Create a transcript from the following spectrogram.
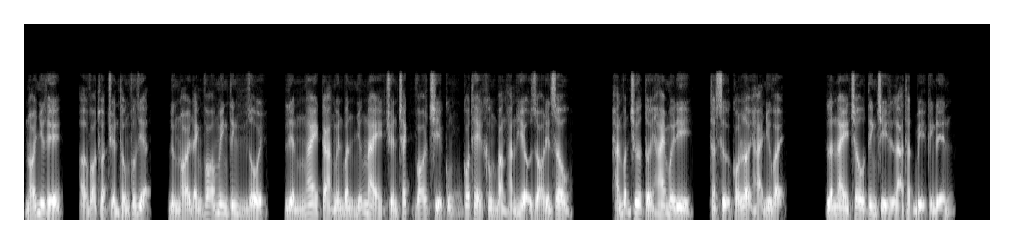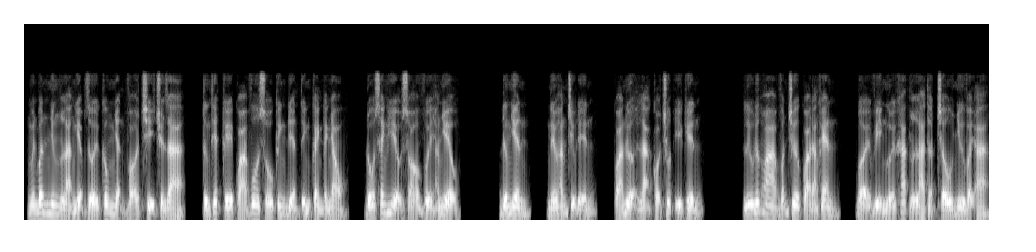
Nói như thế, ở võ thuật truyền thống phương diện, đừng nói đánh võ minh tinh rồi, liền ngay cả nguyên bân những này chuyên trách võ chỉ cũng có thể không bằng hắn hiểu rõ đến sâu. Hắn vẫn chưa tới hai mươi đi, thật sự có lợi hại như vậy lần này châu tinh chỉ là thật bị kinh đến. Nguyên bân nhưng là nghiệp giới công nhận võ chỉ chuyên gia, từng thiết kế quá vô số kinh điển tính cảnh đánh nhau, đỗ xanh hiểu so với hắn nhiều. Đương nhiên, nếu hắn chịu đến, quá nửa là có chút ý kiến. Lưu đức hoa vẫn chưa quá đáng khen, bởi vì người khác là thật châu như vậy a.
